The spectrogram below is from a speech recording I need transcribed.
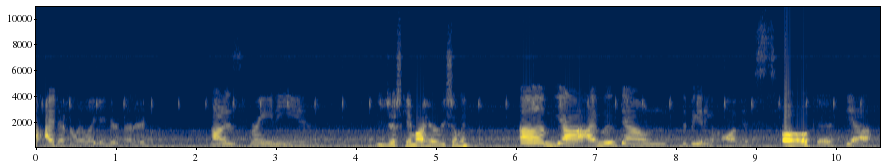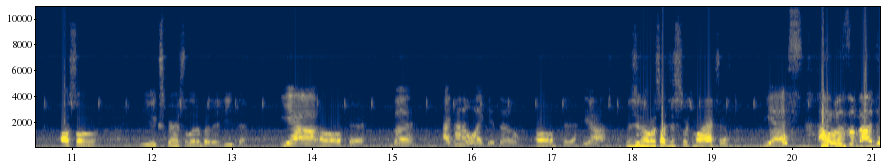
I definitely like it here better. It's not as rainy and You just came out here recently? Um, yeah, I moved down the beginning of August. Oh, okay. Yeah. Also, you experienced a little bit of heat then. Yeah, Oh, okay. but I kind of like it though. Oh, okay. Yeah. Did you notice I just switched my accent? Yes. I was about to,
